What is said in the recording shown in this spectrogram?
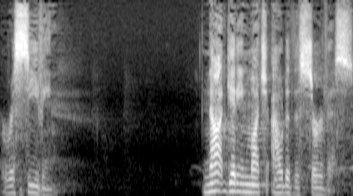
receiving, not getting much out of the service.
